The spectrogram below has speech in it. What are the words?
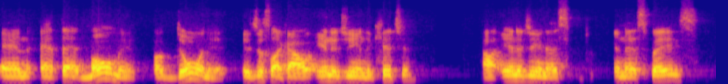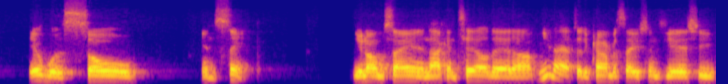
And at that moment of doing it, it's just like our energy in the kitchen, our energy in that in that space. It was so in sync. You know what I'm saying? And I can tell that, um, you know, after the conversations, yeah, she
